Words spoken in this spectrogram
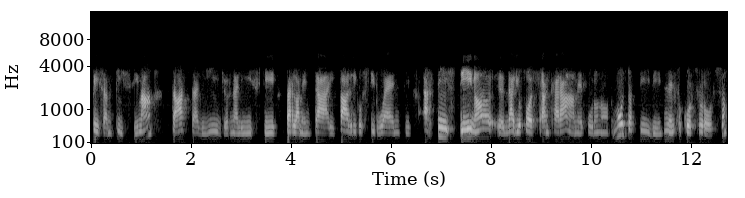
pesantissima fatta di giornalisti, parlamentari, padri costituenti, artisti, no? eh, Dario Fo e Franca Rame furono molto attivi nel soccorso rosso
